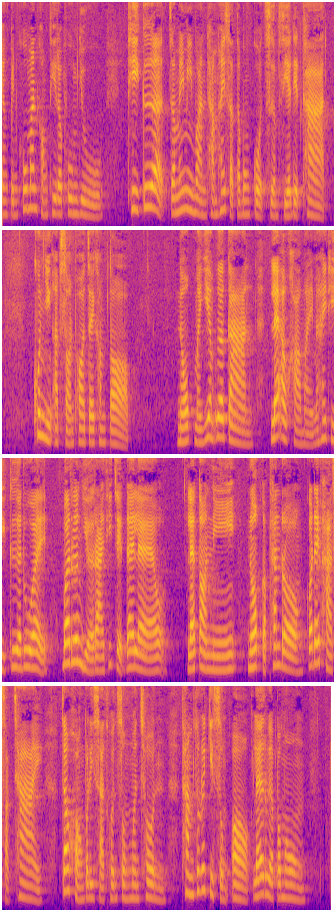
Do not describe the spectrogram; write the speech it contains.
ยังเป็นคู่มั่นของธีรภูมิอยู่ ทีเกื้อจะไม่มีวันทำให้สัตบงกฎเสื่อมเสียเด็ดขาด คุณหญิงอับสรพอใจคำตอบ นบมาเยี่ยมเอื้อการ และเอาข่าวใหม่มาให้ทีเกื้อด้วย ว่าเรื่องเหยื่อรายที่เจ็ดได้แล้ว และตอนนี้ นบกับท่านรองก็ได้พาศักชาย เจ้าของบริษัทขนส่งมวลชนทำธุรกิจส่งออกและเรือประมง ไป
